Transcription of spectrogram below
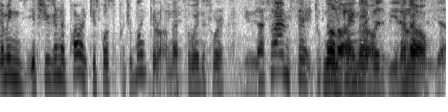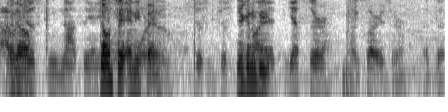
I mean, if you're gonna park, you're supposed to put your blinker on. That's the way this works. He was- That's why I'm saying. To No, no, I know. Yeah, but you know, I know, yeah, I, I would know. just not say anything. Don't say anymore to anything. him. Just, just. You're gonna be- quiet. Yes, sir. I'm sorry, sir. That's it.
